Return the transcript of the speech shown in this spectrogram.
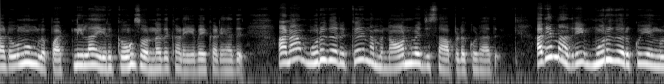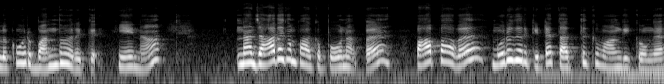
கடவுளும் உங்களை பட்னிலாம் இருக்கவும் சொன்னது கிடையவே கிடையாது. ஆனால் முருகருக்கு நம்ம நான்வெஜ் சாப்பிடக்கூடாது. அதே மாதிரி முருகருக்கும் எங்களுக்கும் ஒரு பந்தம் இருக்குது ஏன்னா நான் ஜாதகம் பார்க்க போனப்போ பாப்பாவை முருகர்கிட்ட தத்துக்கு வாங்கிக்கோங்க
